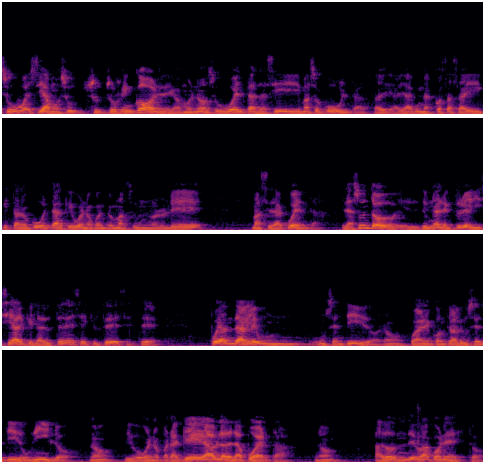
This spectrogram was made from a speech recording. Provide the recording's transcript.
sus, digamos, sus rincones, digamos, ¿no? Sus vueltas así más ocultas. Hay, hay, algunas cosas ahí que están ocultas que, bueno, cuanto más uno lo lee, más se da cuenta. El asunto eh, de una lectura inicial, que es la de ustedes, es que ustedes este, puedan darle un, un sentido, ¿no? Puedan encontrarle un sentido, un hilo, ¿no? Digo, bueno, ¿para qué habla de la puerta? ¿No? ¿A dónde va con esto?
